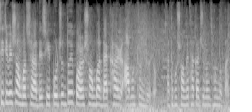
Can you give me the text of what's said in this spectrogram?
সিটিভির সংবাদ সারা দেশে এই পর্যন্তই। পরের সংবাদ দেখার আমন্ত্রণ রইল। এতক্ষণ সঙ্গে থাকার জন্য ধন্যবাদ।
